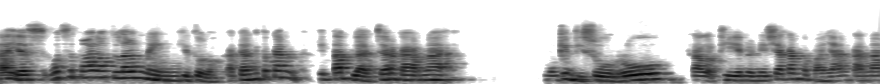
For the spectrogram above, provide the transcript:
ah yes, what's the point of learning gitu loh. Kadang itu kan kita belajar karena mungkin disuruh. Kalau di Indonesia kan kebanyakan karena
